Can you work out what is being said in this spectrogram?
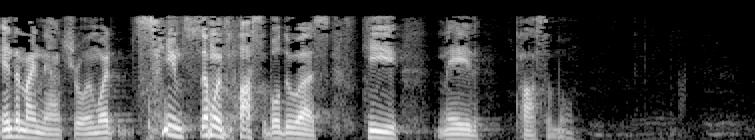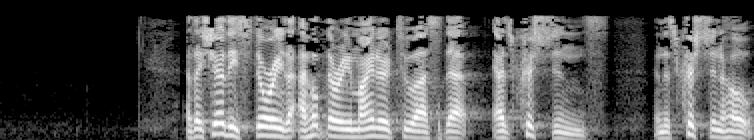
into my natural, and what seemed so impossible to us, He made possible. As I share these stories, I hope they're a reminder to us that as Christians, and this Christian hope,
